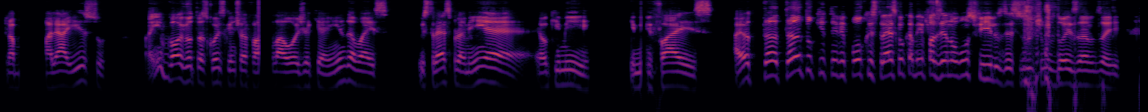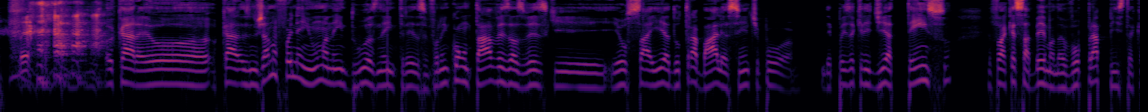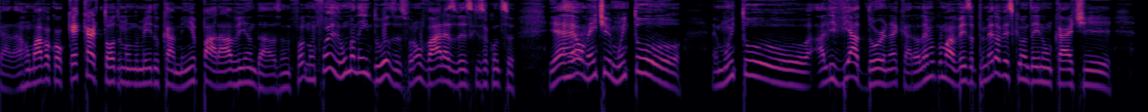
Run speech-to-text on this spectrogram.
trabalhar isso, aí envolve outras coisas que a gente vai falar hoje aqui ainda, mas o estresse para mim é, é o que me, que me faz Aí eu tanto que teve pouco estresse que eu acabei fazendo alguns filhos nesses últimos dois anos aí. Né? cara, eu. Cara, já não foi nenhuma, nem duas, nem três. Assim, foram incontáveis as vezes que eu saía do trabalho, assim, tipo, depois daquele dia tenso. Eu falava, quer saber, mano? Eu vou pra pista, cara. Arrumava qualquer cartódromo no meio do caminho, parava e andava. Não foi, não foi uma nem duas vezes, foram várias vezes que isso aconteceu. E é realmente muito é muito aliviador, né, cara? Eu lembro que uma vez, a primeira vez que eu andei num kart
